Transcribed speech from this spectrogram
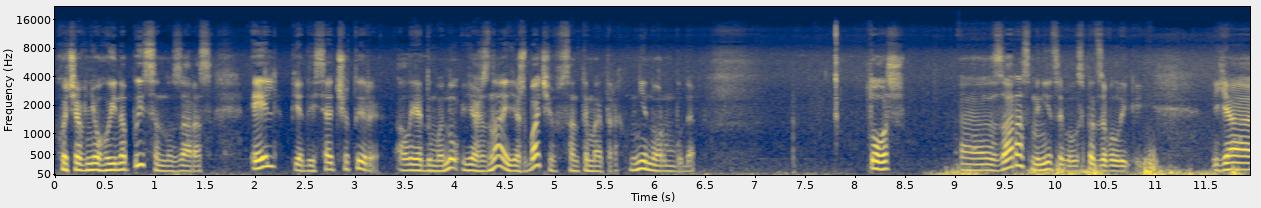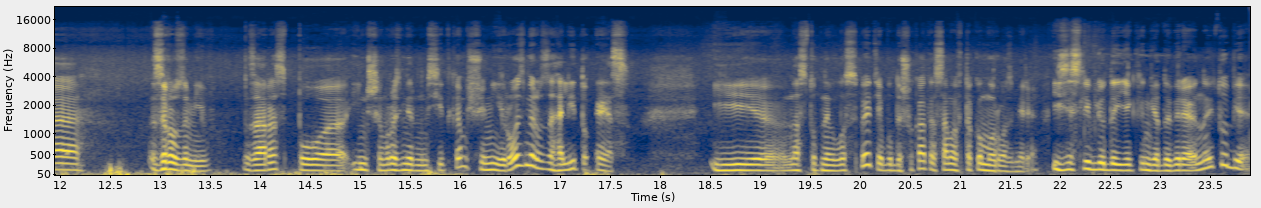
Хоча в нього і написано зараз L 54. Але я думаю, ну я ж знаю, я ж бачив в сантиметрах, мені норм буде. Тож, е, зараз мені цей велосипед завеликий. Я зрозумів зараз по іншим розмірним сіткам, що мій розмір взагалі-то S. І наступний велосипед я буду шукати саме в такому розмірі. І зі слів людей, яким я довіряю на Ютубі,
